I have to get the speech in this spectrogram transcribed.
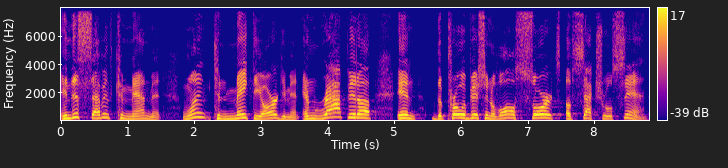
In this seventh commandment, one can make the argument and wrap it up in the prohibition of all sorts of sexual sin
